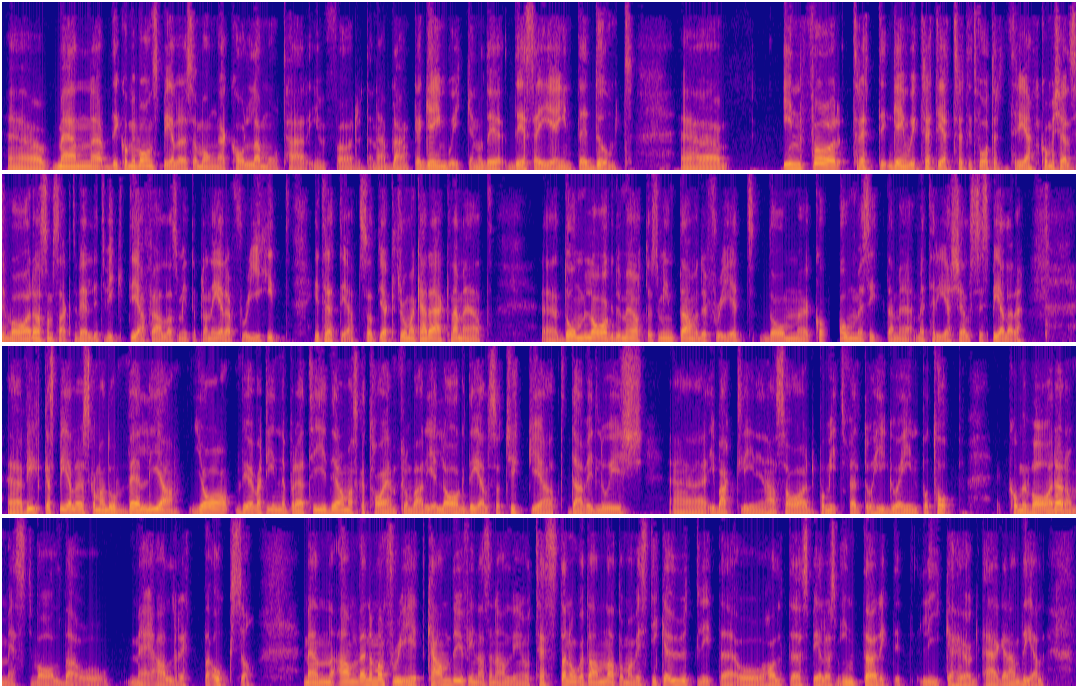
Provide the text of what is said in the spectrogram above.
Eh, men det kommer vara en spelare som många kollar mot här inför den här blanka gameweeken och det, det säger jag inte är dumt. Eh, inför 30, Gameweek 31, 32, 33 kommer Chelsea vara som sagt väldigt viktiga för alla som inte planerar free hit i 31. Så att jag tror man kan räkna med att Eh, de lag du möter som inte använder free hit, de eh, kommer sitta med, med tre Chelsea-spelare. Eh, vilka spelare ska man då välja? Ja, vi har varit inne på det här tidigare om man ska ta en från varje lagdel så tycker jag att David Luiz eh, i backlinjen, Hazard på mittfält och Higuain på topp kommer vara de mest valda och med all rätta också. Men använder man free hit kan det ju finnas en anledning att testa något annat om man vill sticka ut lite och ha lite spelare som inte har riktigt lika hög ägarandel.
